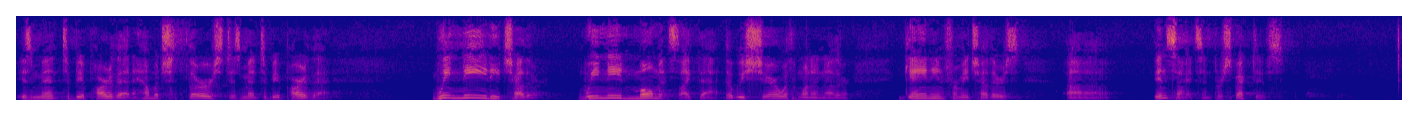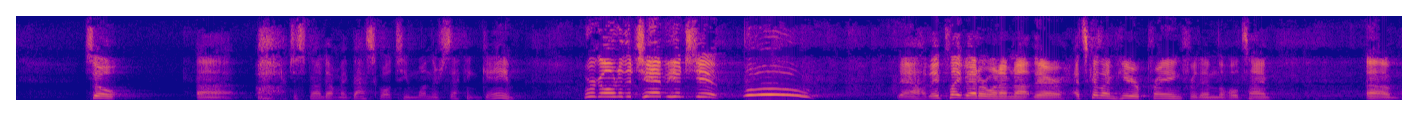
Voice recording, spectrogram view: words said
is meant to be a part of that how much thirst is meant to be a part of that. We need each other. We need moments like that that we share with one another, gaining from each other's uh, insights and perspectives. So, uh, oh, I just found out my basketball team won their second game. We're going to the championship. Woo! Yeah, they play better when I'm not there. That's because I'm here praying for them the whole time. Um,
